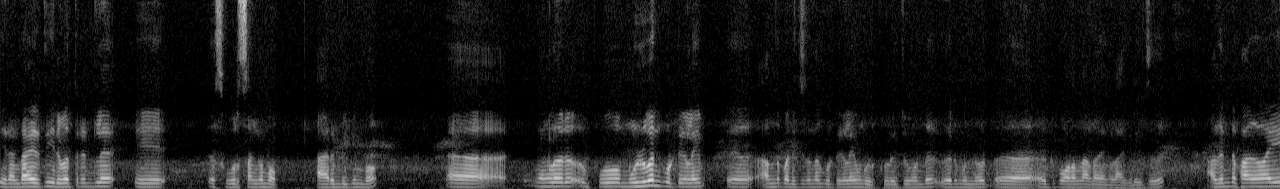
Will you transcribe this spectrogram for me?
ഈ രണ്ടായിരത്തി ഇരുപത്തിരണ്ടിൽ ഈ സുഹൃത്ത് സംഗമം ആരംഭിക്കുമ്പോൾ ഞങ്ങളൊരു മുഴുവൻ കുട്ടികളെയും അന്ന് പഠിച്ചിരുന്ന കുട്ടികളെയും ഉൾക്കൊള്ളിച്ചുകൊണ്ട് ഒരു മുന്നോട്ട് പോകണമെന്നാണ് ഞങ്ങൾ ആഗ്രഹിച്ചത്. അതിന്റെ ഭാഗമായി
